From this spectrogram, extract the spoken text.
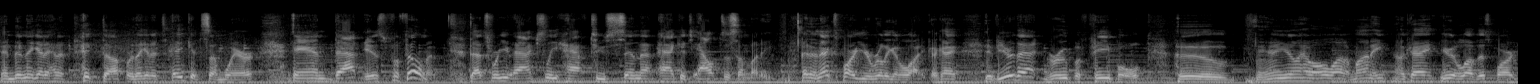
and then they got to have it picked up or they got to take it somewhere and that is fulfillment. That's where you actually have to send that package out to somebody and the next part you're really gonna like okay? If you're that group of people who you, know, you don't have a whole lot of money okay? You're gonna love this part.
